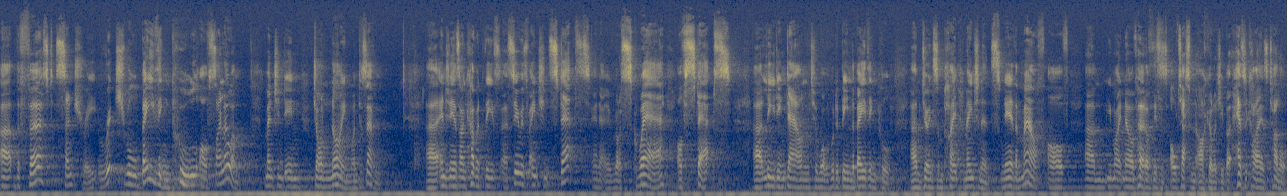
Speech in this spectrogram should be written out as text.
the first century ritual bathing pool of Siloam, mentioned in John 9 1 to 7. uh, engineers uncovered these uh, series of ancient steps, and uh, we've got a square of steps uh, leading down to what would have been the bathing pool um, during some pipe maintenance near the mouth of. Um, you might know, have heard of this as Old Testament archaeology, but Hezekiah's tunnel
